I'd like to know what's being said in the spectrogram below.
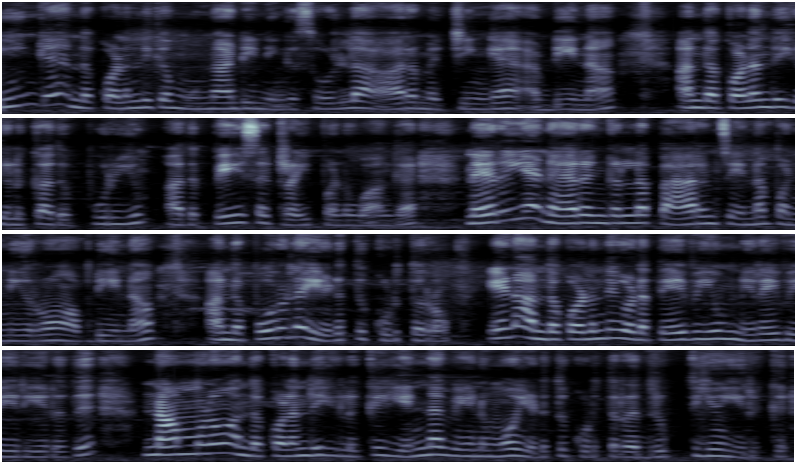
நீங்கள் அந்த குழந்தைக்கு முன்னாடி நீங்கள் சொல்ல ஆரம்பிச்சீங்க அப்படின்னா அந்த குழந்தைகளுக்கு அது புரியும் அதை பேச ட்ரை பண்ணுவாங்க. நிறைய நேரங்களில் பேரண்ட்ஸ் என்ன பண்ணிடுறோம் அப்படின்னா அந்த பொருளை எடுத்து கொடுத்துட்றோம். ஏன்னா அந்த குழந்தையோட தேவையும் நிறைவேறிடுது. நம்மளும் அந்த குழந்தைகளுக்கு என்ன வேணுமோ எடுத்து கொடுத்துற திருப்தியும் இருக்குது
